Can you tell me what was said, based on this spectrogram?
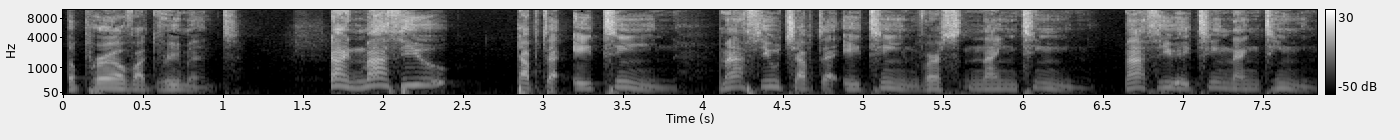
The prayer of agreement. Now in Matthew chapter 18, Matthew chapter 18, verse 19. Matthew 18, 19.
